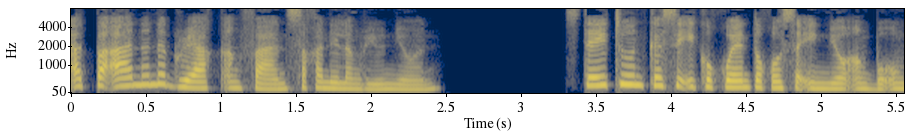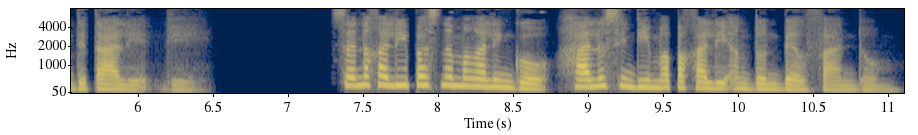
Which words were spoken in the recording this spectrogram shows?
At paano nag-react ang fans sa kanilang reunion? Stay tuned kasi ikukwento ko sa inyo ang buong detalye. Sa nakalipas na mga linggo, halos hindi mapakali ang Don Bell fandom.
